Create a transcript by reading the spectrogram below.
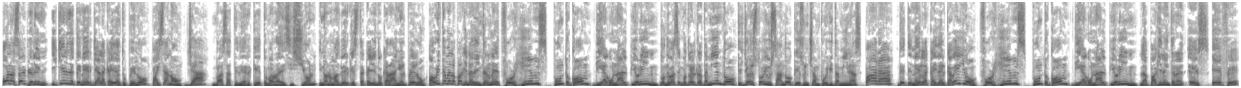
Hola, soy Violín. ¿Y quieres detener ya la caída de tu pelo? Paisano, ya vas a tener que tomar una decisión y no nomás ver que está cayendo cada año el pelo. Ahorita ve la página de internet forhims.com diagonal piolín, donde vas a encontrar el tratamiento que yo estoy usando, que es un champú y vitaminas, para detener la caída del cabello. forhims.com diagonal piolín. La página de internet es f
